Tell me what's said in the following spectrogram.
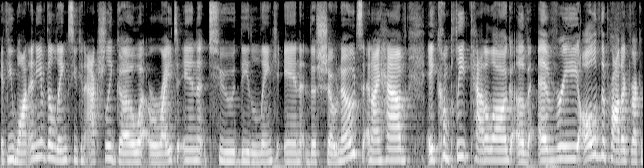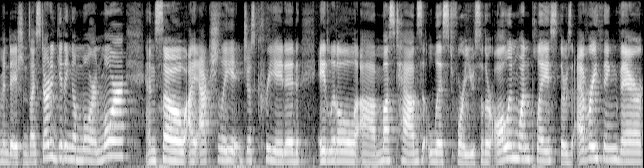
If you want any of the links, you can actually go right into the link in the show notes. And I have a complete catalog of every, all of the product recommendations. I started getting them more and more. And so I actually just created a little uh, must haves list for you. So they're all in one place, there's everything there.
